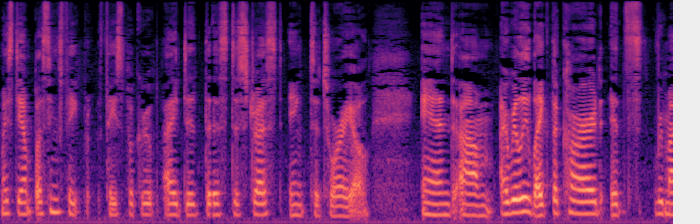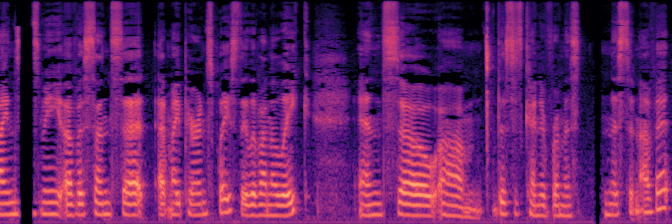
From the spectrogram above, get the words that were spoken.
my Stamped Blessings Facebook group, I did this distressed ink tutorial. And um, I really like the card. It reminds me of a sunset at my parents' place. They live on a lake. And so um, this is kind of reminiscent of it.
